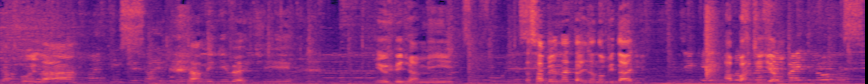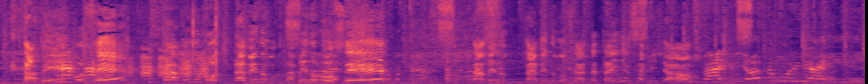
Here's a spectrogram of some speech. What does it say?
Já fui lá, já me diverti. Eu e Benjamin. Tá sabendo, né, Thaís, da novidade? A partir de? Tá vendo você? Tá vendo, tá vendo, tá vendo você? Tá vendo, tá vendo você? Até Thaís já sabe já, ó. Vai vir outra guria aí.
